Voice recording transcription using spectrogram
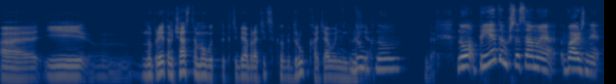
А, и, но при этом часто могут к тебе обратиться как друг, хотя вы не друзья. Друг, ну. Да. Но при этом, что самое важное,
